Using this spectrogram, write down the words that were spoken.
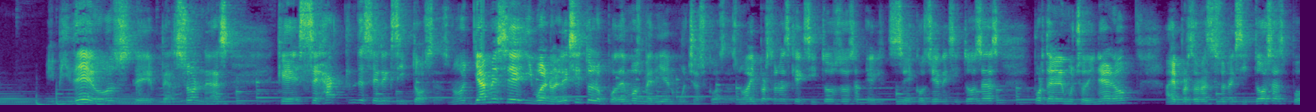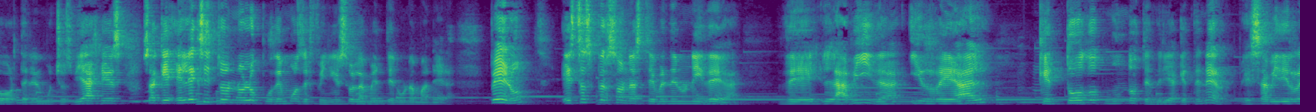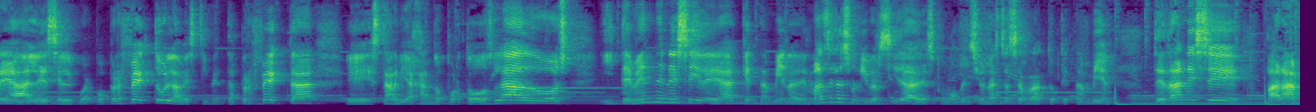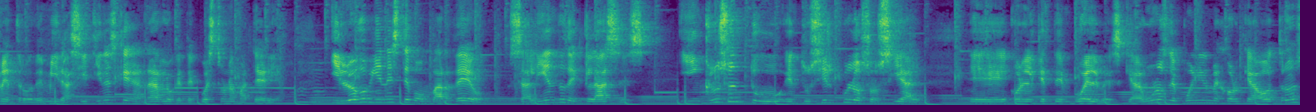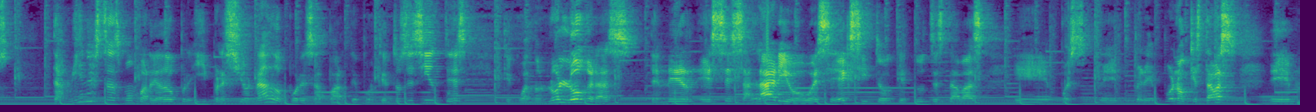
videos de personas que se jactan de ser exitosas, ¿no? Llámese, y bueno, el éxito lo podemos medir en muchas cosas, ¿no? Hay personas que exitosos, eh, se consideran exitosas por tener mucho dinero, hay personas que son exitosas por tener muchos viajes, o sea que el éxito no lo podemos definir solamente en una manera, pero estas personas te venden una idea de la vida irreal que todo mundo tendría que tener. Esa vida irreal es el cuerpo perfecto, la vestimenta perfecta, eh, estar viajando por todos lados, y te venden esa idea que también, además de las universidades, como mencionaste hace rato, que también te dan ese parámetro de, mira, si tienes que ganar lo que te cuesta una materia, y luego viene este bombardeo saliendo de clases, incluso en tu, en tu círculo social, eh, con el que te envuelves, que a algunos le pueden ir mejor que a otros, también estás bombardeado y presionado por esa parte, porque entonces sientes que cuando no logras tener ese salario o ese éxito que tú te estabas, eh, pues, eh, bueno, que estabas em,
